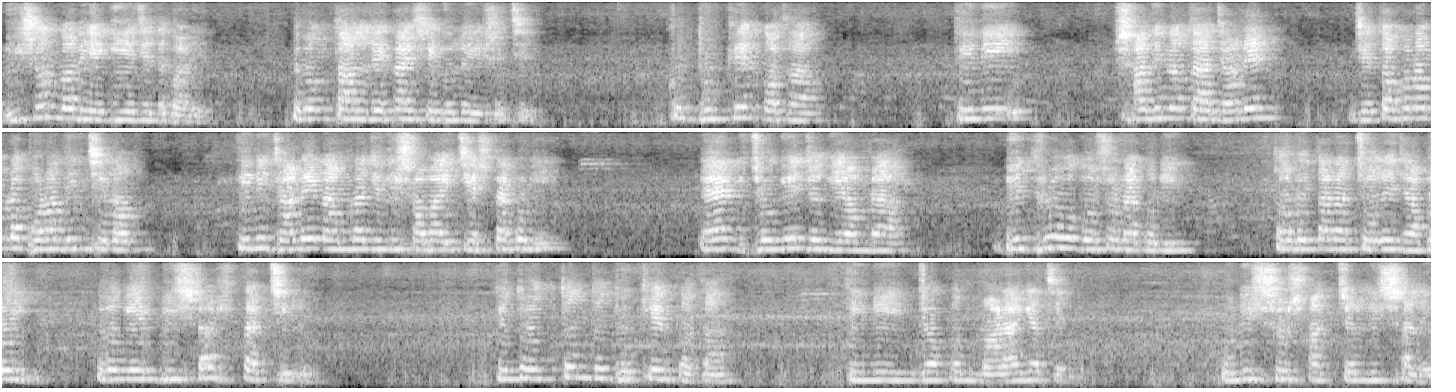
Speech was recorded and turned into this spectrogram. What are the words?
ভীষণভাবে এগিয়ে যেতে পারে। এবং তার লেখায় সেগুলো এসেছে। খুব দুঃখের কথা, তিনি স্বাধীনতা জানেন যে তখন আমরা পরাধীন ছিলাম। তিনি জানেন আমরা যদি সবাই চেষ্টা করি একযোগে যদি আমরা বিদ্রোহ ঘোষণা করি, তবে তারা চলে যাবেই এবং এই বিশ্বাস তার ছিল। কিন্তু অত্যন্ত দুঃখের কথা, তিনি যখন মারা গেছেন, উনিশশো সাতচল্লিশ সালে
